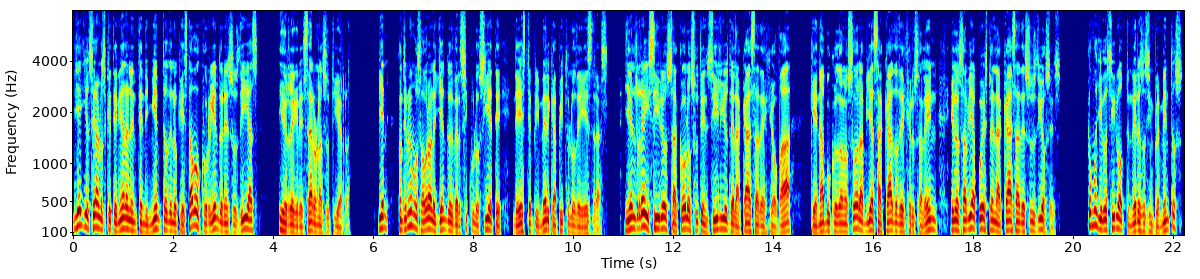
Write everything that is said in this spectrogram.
Y ellos eran los que tenían el entendimiento de lo que estaba ocurriendo en esos días y regresaron a su tierra. Bien, continuemos ahora leyendo el versículo 7 de este primer capítulo de Esdras. Y el rey Ciro sacó los utensilios de la casa de Jehová que Nabucodonosor había sacado de Jerusalén y los había puesto en la casa de sus dioses. ¿Cómo llegó Ciro a obtener esos implementos?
